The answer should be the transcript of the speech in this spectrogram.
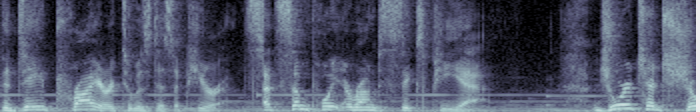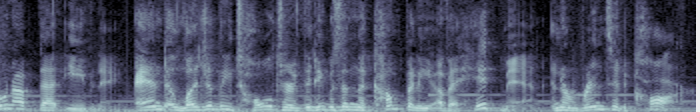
the day prior to his disappearance, at some point around 6 p.m. George had shown up that evening and allegedly told her that he was in the company of a hitman in a rented car.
